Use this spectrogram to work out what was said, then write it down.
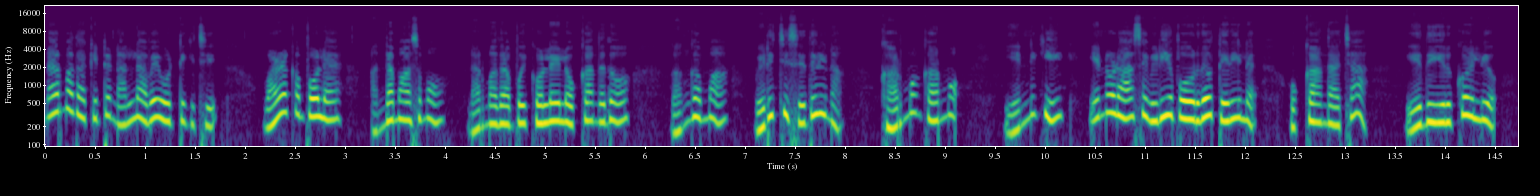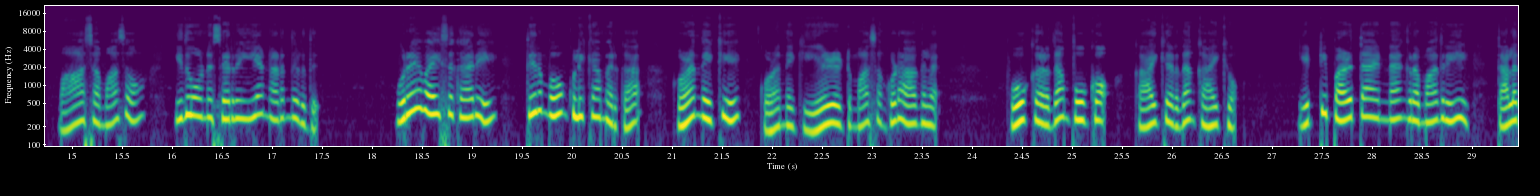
நர்மதா கிட்ட நல்லாவே ஒட்டிக்கிச்சு. வழக்கம் போல அந்த மாசமும் நர்மதா போய் கொல்லையில் உட்காந்ததும் கங்கம்மா வெடிச்சு சிதறினா. கர்மம் கர்மம். என்னைக்கு என்னோட ஆசை விடிய போகிறதோ தெரியல. உட்காந்தாச்சா எது இருக்கோ இல்லையோ. மாதம் மாசம் இது ஒன்று சரியா நடந்துடுது. ஒரே வயசுக்காரி திரும்பவும் குளிக்காம இருக்கா? குழந்தைக்கு குழந்தைக்கு ஏழு எட்டு மாதம் கூட ஆகலை. பூக்கிறது தான் பூக்கும் காய்க்கிறது தான் காய்க்கும். எட்டி பழுத்தா என்னங்கிற மாதிரி தலை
